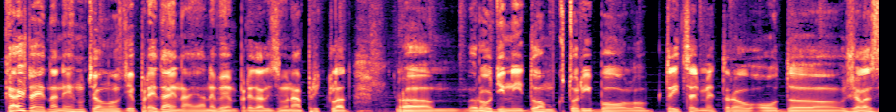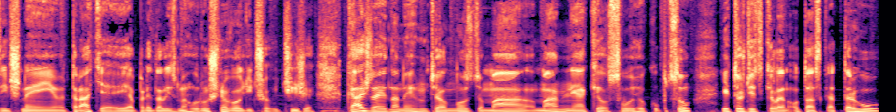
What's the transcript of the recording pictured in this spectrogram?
každá jedna nehnuteľnosť je predajná. Ja neviem, predali sme napríklad um, rodinný dom, ktorý bol 30 metrov od uh, železničnej trate. Ja predali sme ho rušňovodičovi. Čiže každá jedna nehnuteľnosť má, má nejakého svojho kupcu. Je to vždycky len otázka trhu,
